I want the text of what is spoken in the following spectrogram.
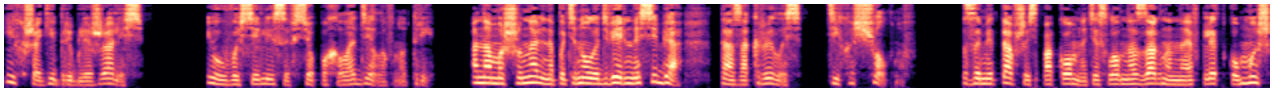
Их шаги приближались, и у Василисы все похолодело внутри. Она машинально потянула дверь на себя, та закрылась, тихо щелкнув. Заметавшись по комнате, словно загнанная в клетку мышь,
